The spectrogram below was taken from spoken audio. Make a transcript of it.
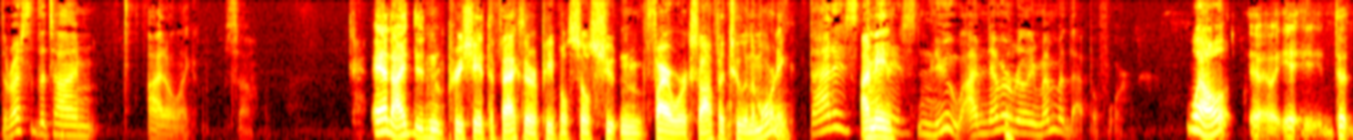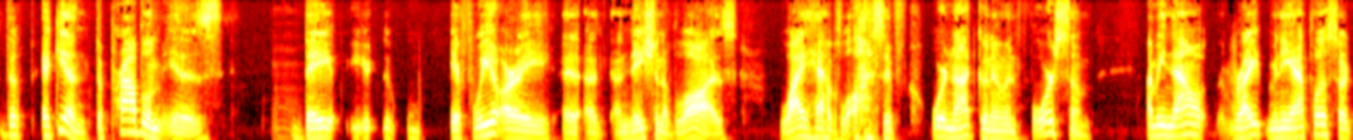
The rest of the time, I don't like them. So and I didn't appreciate the fact there are people still shooting fireworks off at two in the morning. That is I mean- is new. I've never really remembered that before. Well, uh, it, the the again, the problem is Mhm. they. If we are a, a a nation of laws, why have laws if we're not going to enforce them? I mean, now, right? Minneapolis are,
